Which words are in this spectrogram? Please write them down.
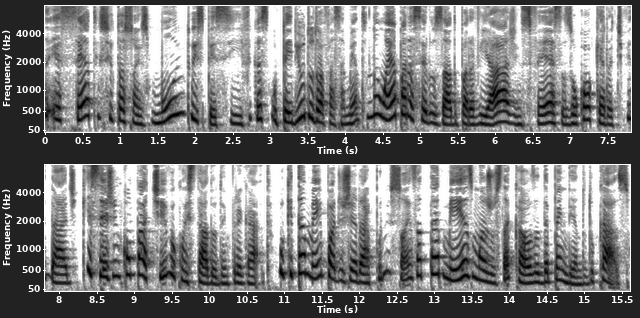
Exceto em situações muito específicas, o período do afastamento não é para ser usado para viagens, festas ou qualquer atividade que seja incompatível com o estado do empregado, o que também pode gerar punições até mesmo a justa causa, dependendo dependendo do caso.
